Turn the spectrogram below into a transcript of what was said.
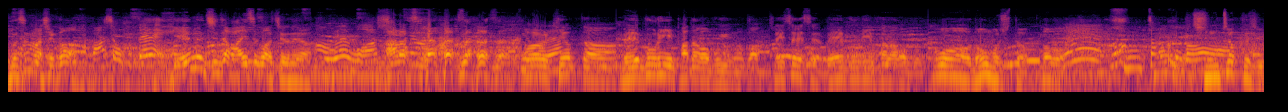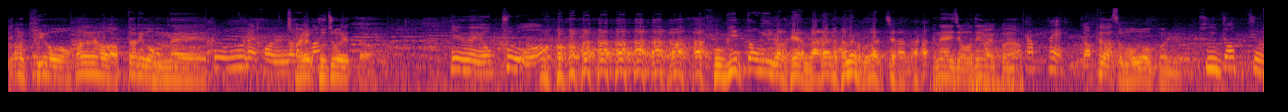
무슨 맛일까? 맛이 어 때? 얘는 진짜 맛있을 것 같지 은혜야 아, 왜뭐 하시? 알았어 알았어 알았어 뭐야? 귀엽다 매부리 바다거북인가 봐 저기 써있어요 매부리 바다거북 우와 너무 멋있다 봐봐 진짜 크다. 진짜 크지? 아 귀여워 아유 앞다리가 없네 그물에 걸렸나? 잘 구조했다 얘 왜 옆으로 와? 고기덩이가 그냥 날아가는 것 같지 않아? 은혜 이제 어디 갈 거야? 카페. 카페 가서 뭐 먹을 건데? 디저트.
